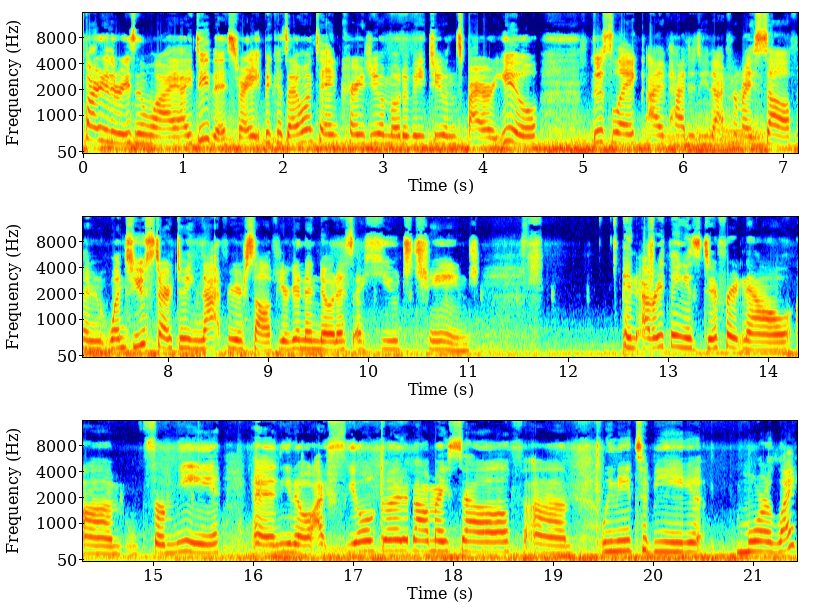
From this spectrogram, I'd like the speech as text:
part of the reason why I do this, right? Because I want to encourage you and motivate you, inspire you, just like I've had to do that for myself. And once you start doing that for yourself, you're going to notice a huge change and everything is different now um, for me. And you know i feel good about myself. Um, we need to be more like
